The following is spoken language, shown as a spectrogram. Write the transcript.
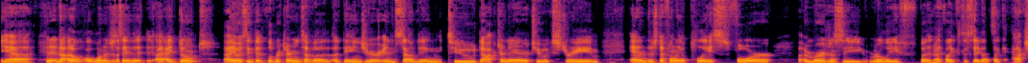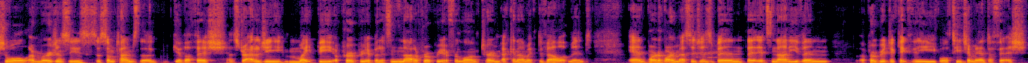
Yeah, and, and I'll, I'll, want to just say that I, I, don't. I always think that libertarians have a, a, danger in sounding too doctrinaire, too extreme, and there's definitely a place for emergency relief, but mm-hmm. I'd like to say that's like actual emergencies. So sometimes the give a fish strategy might be appropriate, but it's not appropriate for long term economic development. And part of our message has been that it's not even appropriate to take the, well, teach a man to fish.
